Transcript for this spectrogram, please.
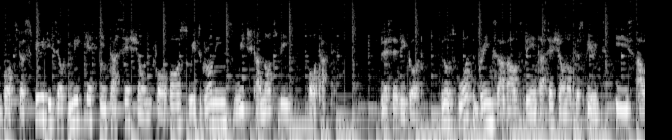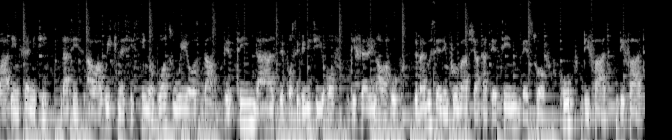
But the Spirit itself maketh intercession for us with groanings which cannot be uttered. Blessed be God. Note what brings about the intercession of the Spirit is our infirmity, that is, our weaknesses. You know, what weigh us down, the thing that has the possibility of deferring our hope. The Bible said in Proverbs chapter 13, verse 12, Hope deferred, deferred,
